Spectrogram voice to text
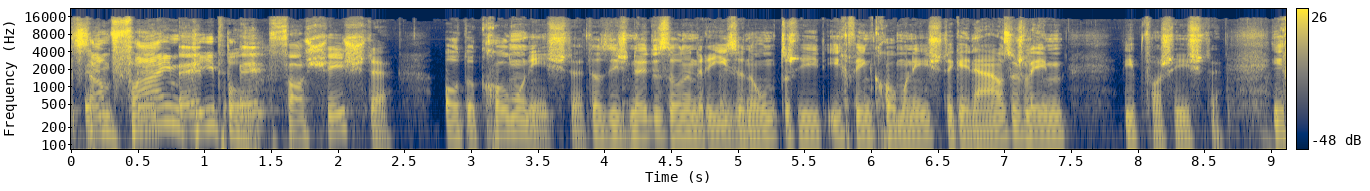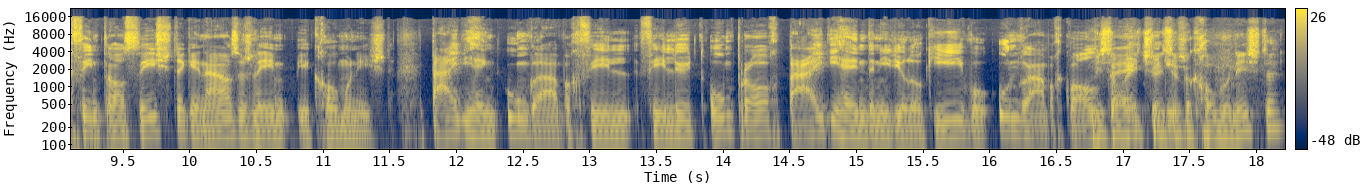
Some fine people. Ob, ob Faschisten oder Kommunisten, das ist nicht so ein riesen Unterschied. Ich finde Kommunisten genauso schlimm wie die Faschisten. Ich finde Rassisten genauso schlimm wie die Kommunisten. Beide haben unglaublich viele viel Leute umgebracht. Beide haben eine Ideologie, die unglaublich gewalttätig ist. Wieso redest du jetzt über Kommunisten?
